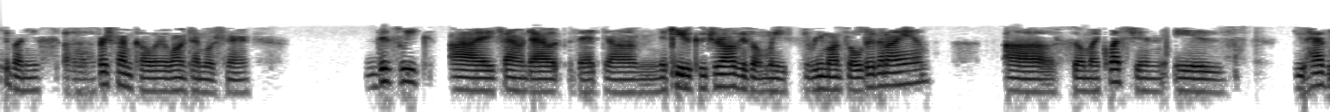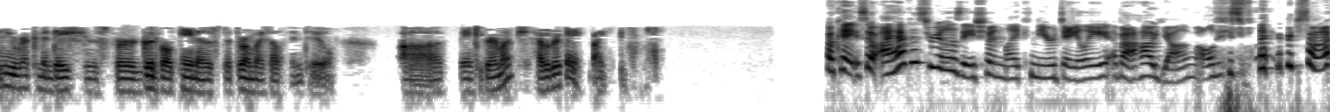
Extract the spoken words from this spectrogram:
Hey, bunnies. Uh, first time caller, long time listener. This week, I found out that um, Nikita Kucherov is only three months older than I am. Uh, so my question is, do you have any recommendations for good volcanoes to throw myself into? Uh, thank you very much. Have a great day. Bye. Okay, so I have this realization like near daily about how young all these players are.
